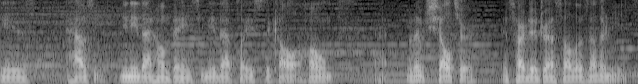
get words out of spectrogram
is housing. You need that home base. You need that place to call home. Uh, without shelter, it's hard to address all those other needs.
